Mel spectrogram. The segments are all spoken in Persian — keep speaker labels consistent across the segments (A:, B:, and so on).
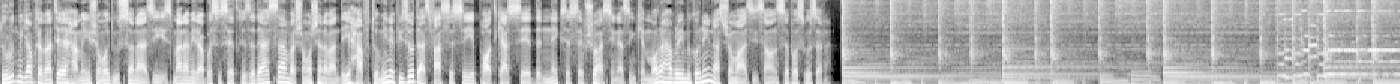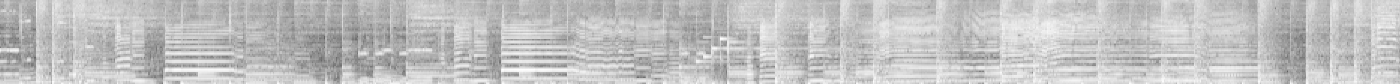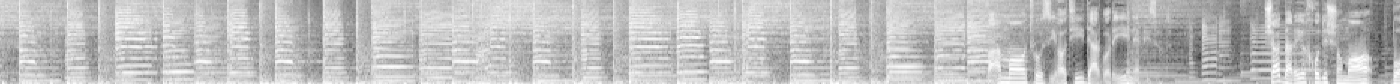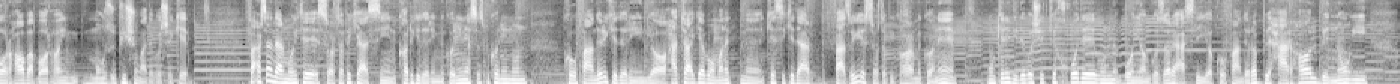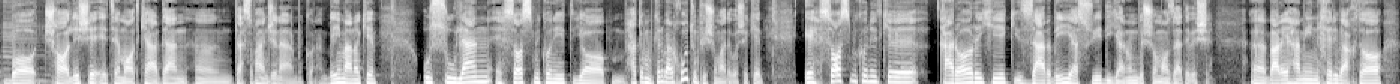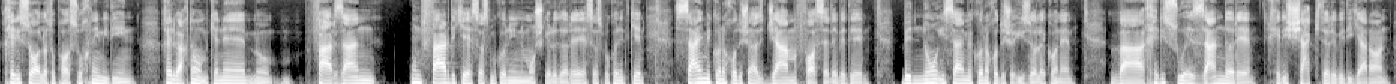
A: درود میگم خدمت همه شما دوستان عزیز. من امیر عباس صدقی زده هستم و شما شنونده هفتمین اپیزود از فصل سه پادکست The Next Step Show هستین. از اینکه ما رو همراهی می‌کنین از شما عزیزان سپاس توضیحاتی درباره این اپیزود. شاید برای خود شما بارها و بارها این موضوع پیش اومده باشه که فرضاً در محیط استارتاپی که هستین کاری که دارین می‌کنین احساس می‌کنین اون کوفاندری که دارین یا حتی اگر به عنوان کسی که در فضای استارتاپی کار می‌کنه ممکنه دیده باشید که خود اون بنیانگذار اصلی یا کوفاندرها به هر حال به نوعی با چالش اعتماد کردن دست و پنجه نرم می‌کنن. به این معنا که اصولا احساس می‌کنید یا حتی ممکنه برای خودتون پیش اومده باشه که احساس می‌کنید که قراره که یک ضربه ای از سوی دیگران به شما زده بشه. برای همین خیلی وقتا خیلی سوالات رو پاسخ نمیدین. خیلی وقتا ممکنه فرزن اون فردی که احساس می‌کنین مشکل داره احساس بکنید که سعی می‌کنه خودشو از جمع فاصله بده به نوعی سعی می‌کنه خودشو ایزوله کنه و خیلی سوء زن داره خیلی شک داره به دیگران.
